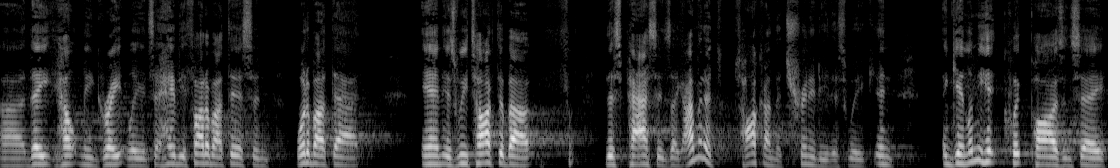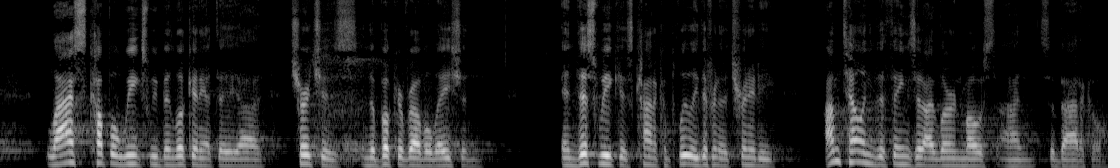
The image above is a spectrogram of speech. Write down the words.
uh, they help me greatly and say, Hey, have you thought about this? And what about that? And as we talked about this passage, like I'm going to talk on the Trinity this week. And again, let me hit quick pause and say, last couple weeks we've been looking at the uh, churches in the book of Revelation. And this week is kind of completely different than the Trinity. I'm telling you the things that I learned most on sabbatical.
